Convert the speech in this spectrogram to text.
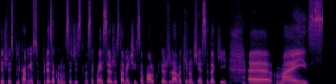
deixa eu explicar a minha surpresa quando você disse que você conheceu justamente em São Paulo, porque eu jurava que não tinha sido aqui. É, mas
